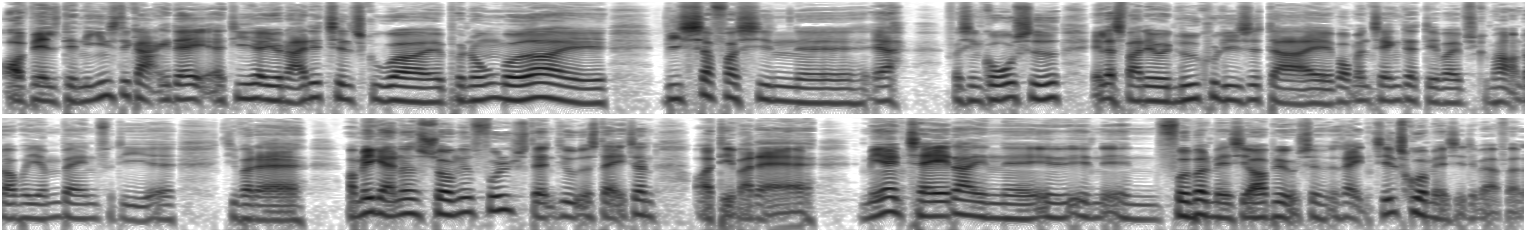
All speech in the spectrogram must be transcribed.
og vel den eneste gang i dag, at de her United-tilskuere øh, på nogen måder øh, viser sig fra sin, øh, ja, fra sin gode side. Ellers var det jo en lydkulisse, der, øh, hvor man tænkte, at det var FC København, der var på hjemmebane, fordi øh, de var da, om ikke andet, sunget fuldstændig ud af stadion, og det var da mere en teater end øh, en, en fodboldmæssig oplevelse, rent tilskuermæssigt i hvert fald.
